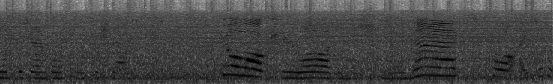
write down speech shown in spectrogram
muhteşem olsun muhteşem. Yok yok. Neler? Bu ayıcı da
